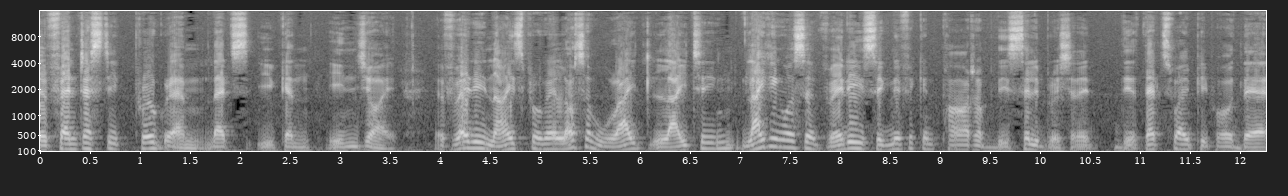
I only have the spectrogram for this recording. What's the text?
the fantastic program that you can enjoy. A very nice program, lots of light lighting. Lighting was a very significant part of the celebration. It, the- that's why people were there,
